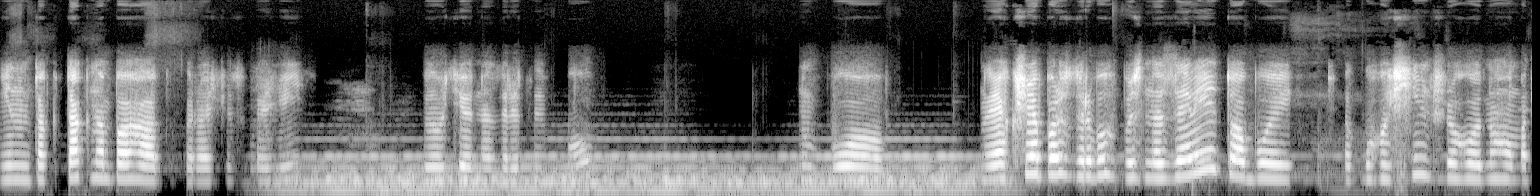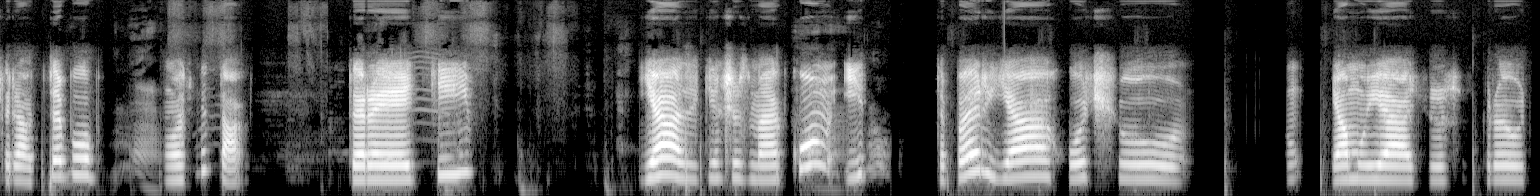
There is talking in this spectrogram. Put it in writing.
Ні, ну так, так набагато, коротше, скажіть. Вилетів Назаритний пол. Ну, бо. Ну, якщо я просто зробив без Назариту або якогось іншого одного матеріалу, це було б ну, от не так. Третій. Я закінчив з маяком і тепер я хочу. Ну, я моя строювати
